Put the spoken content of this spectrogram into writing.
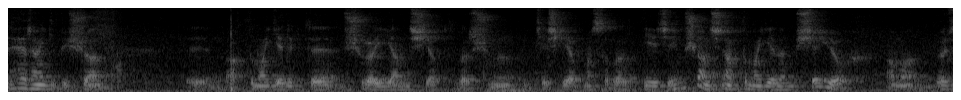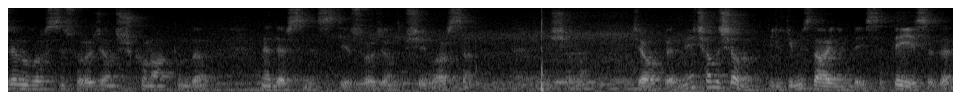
e, herhangi bir şu an aklıma gelip de şurayı yanlış yaptılar, şunu keşke yapmasalar diyeceğim şu an için aklıma gelen bir şey yok. Ama özel olarak sizin soracağınız şu konu hakkında ne dersiniz diye soracağınız bir şey varsa e, inşallah cevap vermeye çalışalım. Bilgimiz dahilindeyse, değilse de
